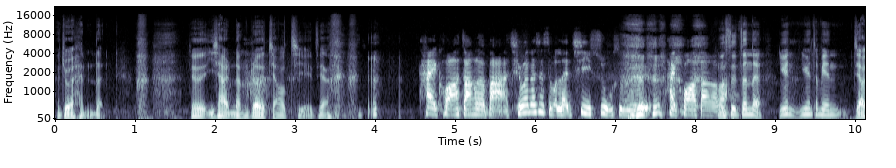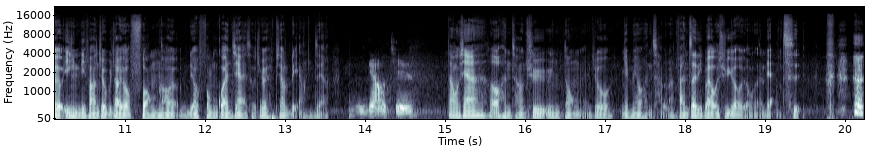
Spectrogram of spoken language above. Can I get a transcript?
它就会很冷，就是一下冷热交接这样。太夸张了吧？请问那是什么冷气树？是不是太夸张了吧？不是真的，因为因为这边只要有阴影地方就比较有风，然后有，有风灌进来的时候就会比较凉，这样。了解。但我现在都很常去运动，哎，就也没有很长了。反正这礼拜我去游泳了两次。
